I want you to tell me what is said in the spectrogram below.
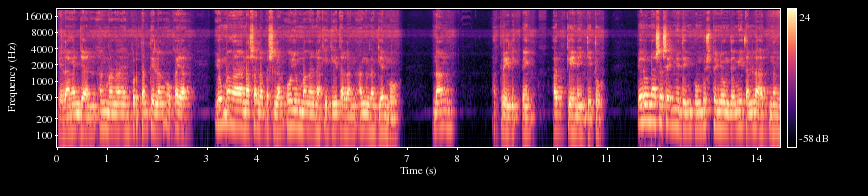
Kailangan dyan ang mga importante lang o kaya yung mga nasa labas lang o yung mga nakikita lang ang lagyan mo ng acrylic paint at K92. Pero nasa sa inyo din kung gusto nyong gamitan lahat ng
